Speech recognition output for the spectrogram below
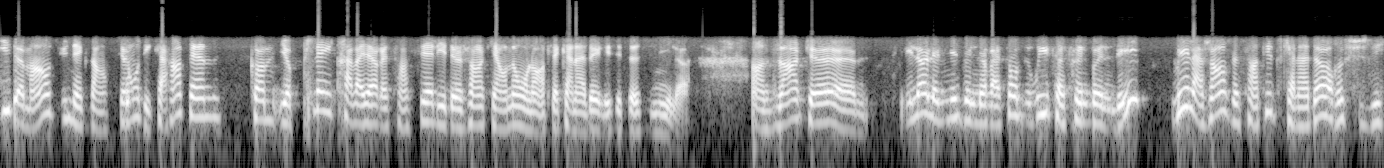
ils demandent une exemption des quarantaines. Comme il y a plein de travailleurs essentiels et de gens qui en ont là, entre le Canada et les États-Unis, là, en disant que. Et là, le ministre de l'Innovation dit oui, ça serait une bonne idée, mais l'Agence de santé du Canada a refusé.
